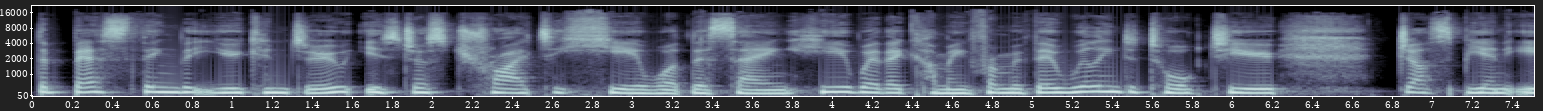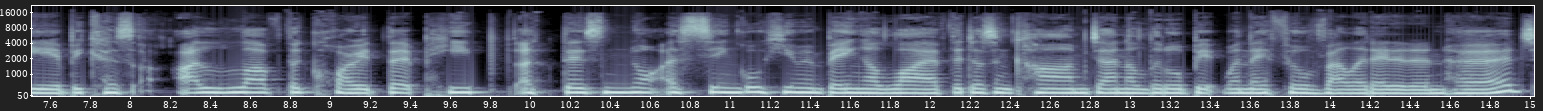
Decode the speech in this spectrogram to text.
the best thing that you can do is just try to hear what they're saying, hear where they're coming from. If they're willing to talk to you, just be an ear because I love the quote that people like there's not a single human being alive that doesn't calm down a little bit when they feel validated and heard.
